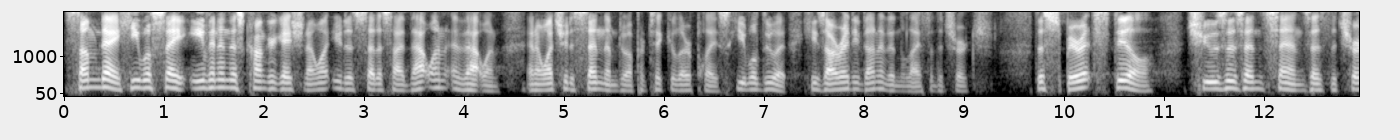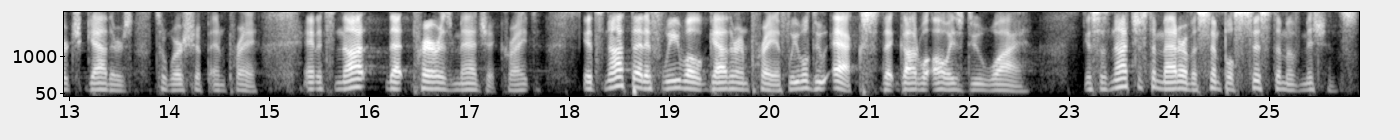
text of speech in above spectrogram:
Someday he will say, even in this congregation, I want you to set aside that one and that one, and I want you to send them to a particular place. He will do it. He's already done it in the life of the church. The Spirit still chooses and sends as the church gathers to worship and pray. And it's not that prayer is magic, right? It's not that if we will gather and pray, if we will do X, that God will always do Y. This is not just a matter of a simple system of missions.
